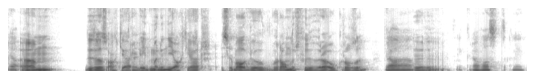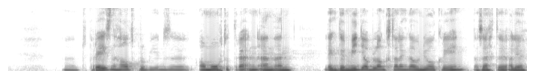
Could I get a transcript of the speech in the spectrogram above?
Ja, Ehm, dus dat is acht jaar geleden, maar in die acht jaar is er wel veel veranderd voor de vrouwencross. Hè. ja, De, zeker. eraan vast. Allee, het prijzengeld proberen ze omhoog te trekken. En, en like de mediabelangstelling dat we nu al krijgen, dat is echt eh, allee,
